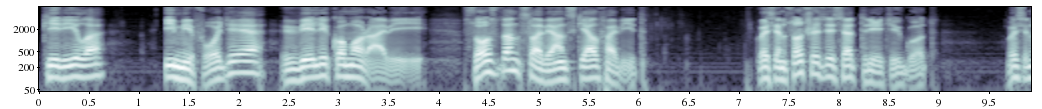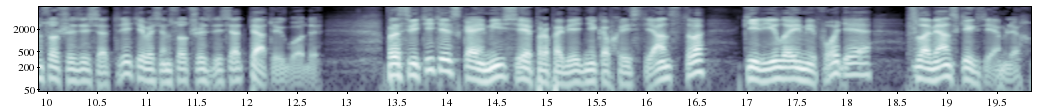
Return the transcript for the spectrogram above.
Кирилла и Мефодия в Великоморавии. Создан славянский алфавит. 863 год. 863-865 годы. Просветительская миссия проповедников христианства Кирилла и Мефодия в славянских землях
